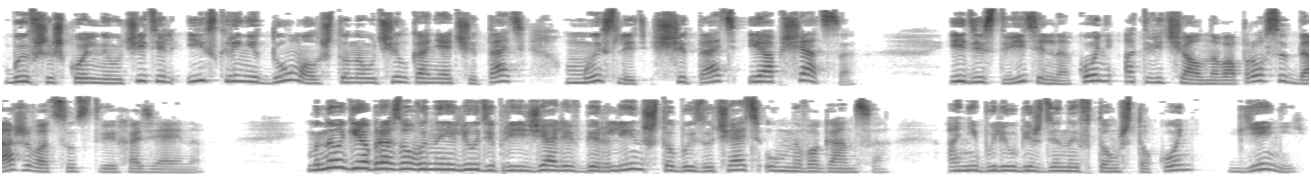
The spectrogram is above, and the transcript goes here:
бывший школьный учитель, искренне думал, что научил коня читать, мыслить, считать и общаться. И действительно, конь отвечал на вопросы даже в отсутствии хозяина. Многие образованные люди приезжали в Берлин, чтобы изучать умного Ганса. Они были убеждены в том, что конь — гений.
